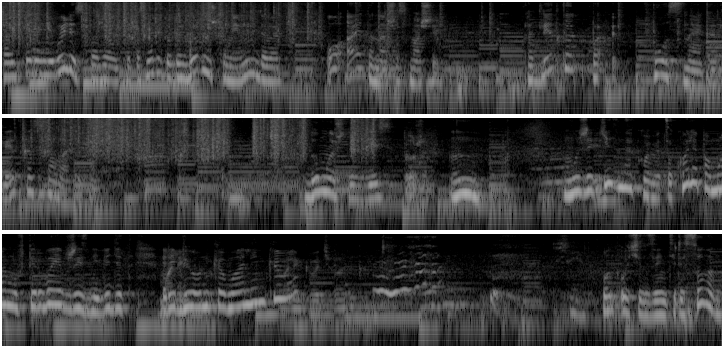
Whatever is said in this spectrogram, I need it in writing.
Там Коля не вылез, пожалуйста. Посмотри, только зернышками ему давай. О, а это наша с Машей. Котлетка, по- постная котлетка с салатиком. Думаю, что здесь тоже. М. Мужики знакомятся. Коля, по-моему, впервые в жизни видит ребенка маленького. Маленького человека. Он очень заинтересован.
